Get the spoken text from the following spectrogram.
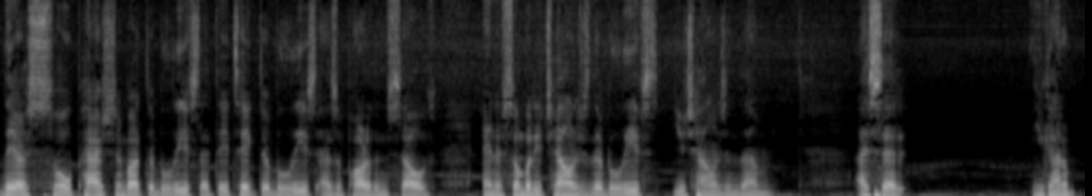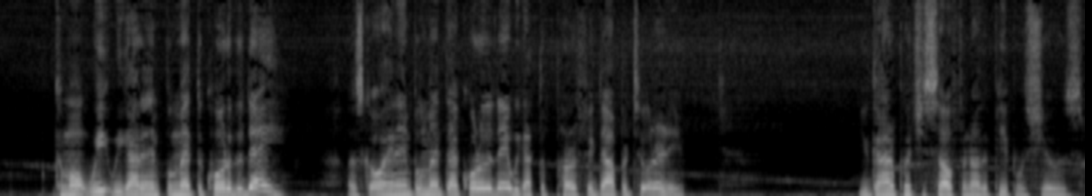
They are so passionate about their beliefs that they take their beliefs as a part of themselves. And if somebody challenges their beliefs, you're challenging them. I said, you gotta come on, we, we gotta implement the quote of the day. Let's go ahead and implement that quote of the day. We got the perfect opportunity. You gotta put yourself in other people's shoes.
